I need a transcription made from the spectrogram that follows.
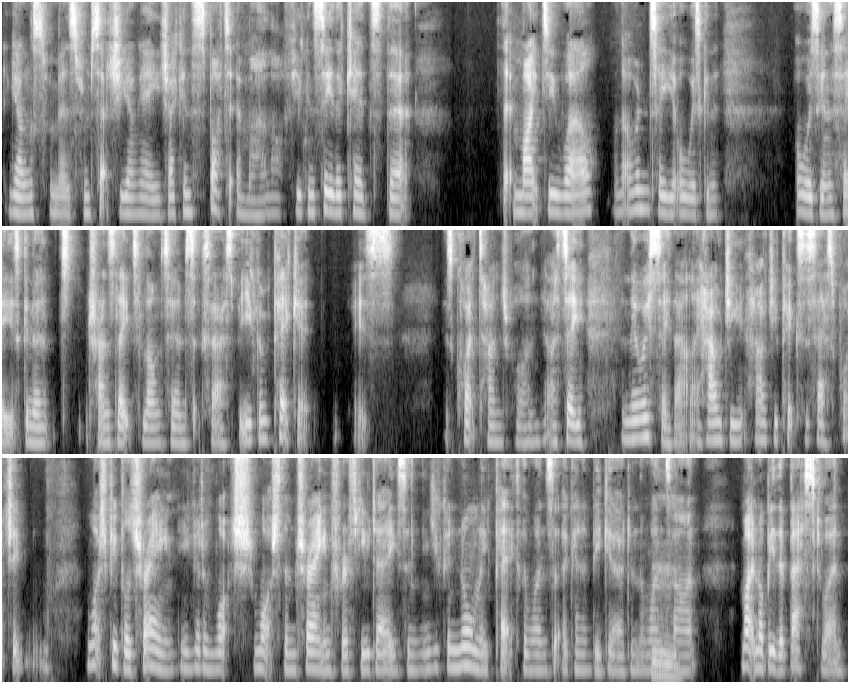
young swimmers from such a young age, I can spot it a mile off. You can see the kids that, that might do well. And I wouldn't say you're always going to, always going to say it's going to translate to long term success, but you can pick it. It's it's quite tangible, and I say, and they always say that like, how do you how do you pick success? Watch it, watch people train. You got to watch watch them train for a few days, and you can normally pick the ones that are going to be good and the ones hmm. aren't. Might not be the best one,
